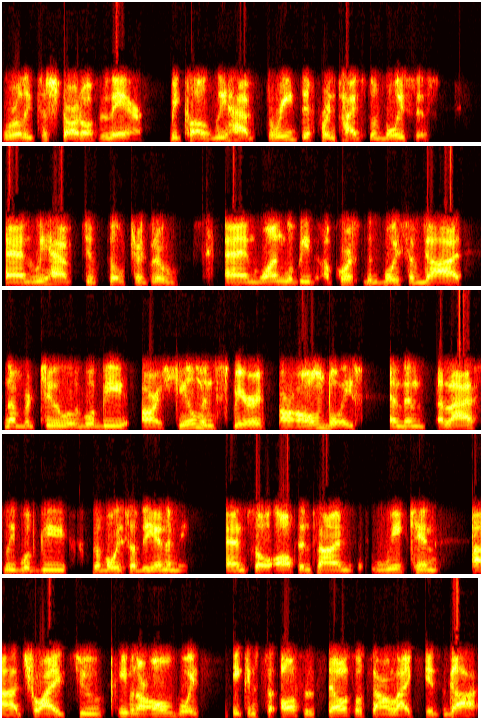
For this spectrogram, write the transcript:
really to start off there because we have three different types of voices and we have to filter through. And one will be, of course, the voice of God. Number two will be our human spirit, our own voice. And then lastly would be the voice of the enemy. And so oftentimes we can uh, try to, even our own voice, it can also, also sound like it's God.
